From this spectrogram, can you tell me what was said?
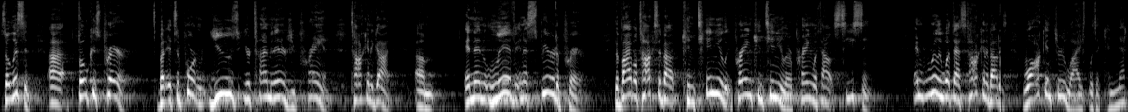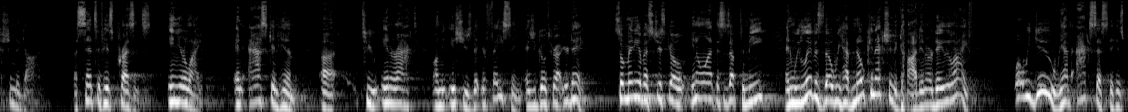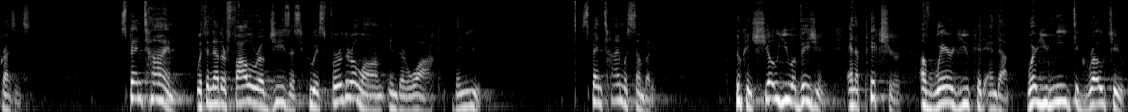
So listen, uh, focus prayer. But it's important. Use your time and energy praying, talking to God. Um, and then live in a spirit of prayer. The Bible talks about continually, praying continually, or praying without ceasing. And really, what that's talking about is walking through life with a connection to God, a sense of His presence in your life, and asking Him uh, to interact on the issues that you're facing as you go throughout your day. So many of us just go, you know what, this is up to me. And we live as though we have no connection to God in our daily life. Well, we do. We have access to His presence. Spend time with another follower of Jesus who is further along in their walk than you. Spend time with somebody who can show you a vision and a picture of where you could end up, where you need to grow to.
